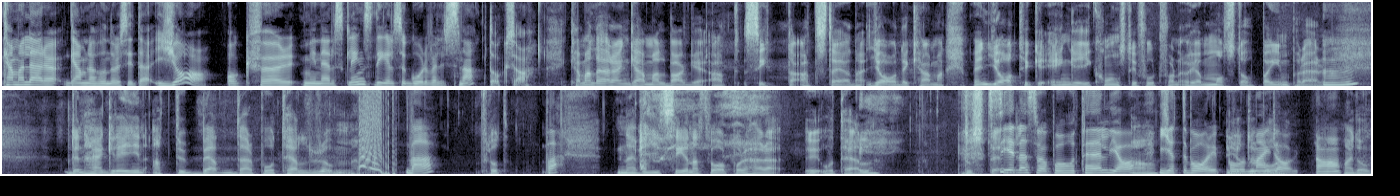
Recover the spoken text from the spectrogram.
kan man lära gamla hundar att sitta? Ja, och för min älsklings del så går det väldigt snabbt också. Kan man lära en gammal bagge att sitta, att städa? Ja, det kan man. Men jag tycker en grej är konstig fortfarande och jag måste hoppa in på det här. Mm. Den här grejen att du bäddar på hotellrum. Va? Förlåt? Va? När vi senast var på det här eh, hotell. Senast var på hotell, ja. Ja. Göteborg, på Göteborg. My Dog. Ja. My dog.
